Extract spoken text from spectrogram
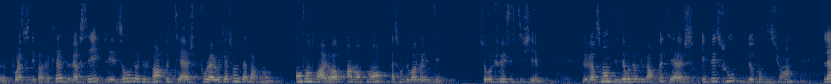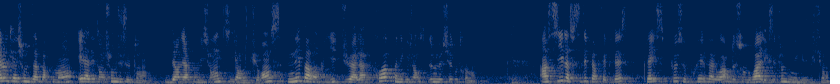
euh, pour la société Perfect Place, de verser les 0,20 ETH pour la location des appartements, engendrant alors un manquement à son devoir de loyauté. Ce refus est justifié. Le versement des 0,20 ETH est fait sous deux conditions la location des appartements et la détention du jeton. Dernière condition qui, en l'occurrence, n'est pas remplie due à la propre négligence de M. Doutremont. Ainsi, la société Perfect Place peut se prévaloir de son droit à l'exception d'une exécution,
